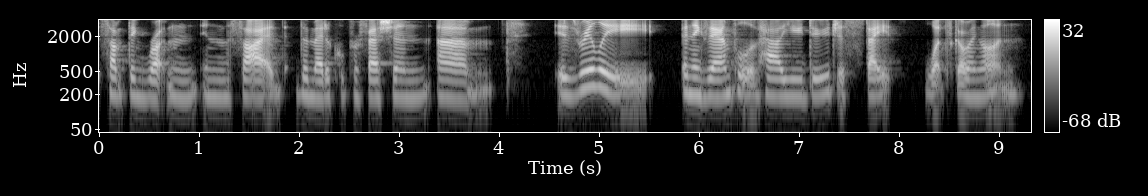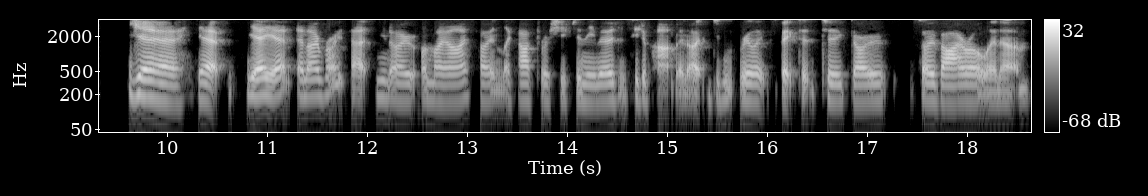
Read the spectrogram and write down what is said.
something rotten in the side, the medical profession, um, is really an example of how you do just state what's going on. Yeah, yeah, yeah, yeah. And I wrote that, you know, on my iPhone, like after a shift in the emergency department. I didn't really expect it to go so viral. And um,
